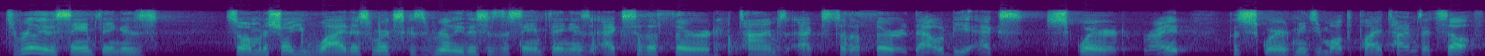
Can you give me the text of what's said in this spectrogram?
it's really the same thing as so I'm going to show you why this works because really this is the same thing as x to the third times x to the third. That would be x squared, right? Because squared means you multiply it times itself.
